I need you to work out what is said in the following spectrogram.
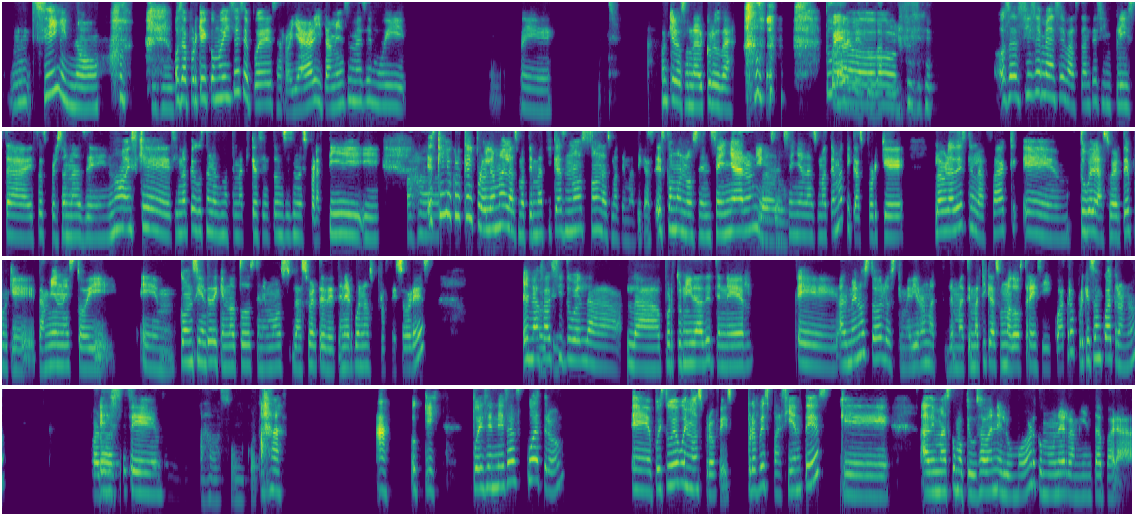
mm, sí y no. O sea, porque como dices, se puede desarrollar y también se me hace muy... Eh, no quiero sonar cruda. tú pero, dale, o sea, sí se me hace bastante simplista estas personas de, no, es que si no te gustan las matemáticas, entonces no es para ti. Y es que yo creo que el problema de las matemáticas no son las matemáticas, es como nos enseñaron y nos enseñan las matemáticas, porque la verdad es que en la FAC eh, tuve la suerte, porque también estoy em, consciente de que no todos tenemos la suerte de tener buenos profesores. En la FAC sí tuve la, la, oportunidad de tener eh, al menos todos los que me dieron de matemáticas 1, 2, 3 y 4, porque son 4, ¿no? Para este... Ajá, son 4. Ajá. Ah, ok. Pues en esas 4, eh, pues tuve buenos profes, profes pacientes que además como que usaban el humor como una herramienta para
